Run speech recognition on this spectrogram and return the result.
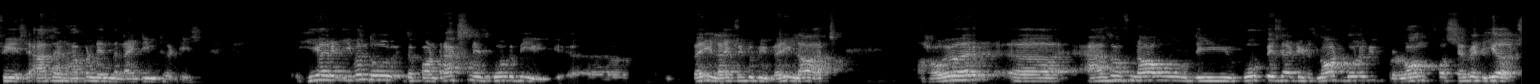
phase as had happened in the 1930s. Here, even though the contraction is going to be uh, very likely to be very large, however, uh, as of now, the hope is that it is not going to be prolonged for several years.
